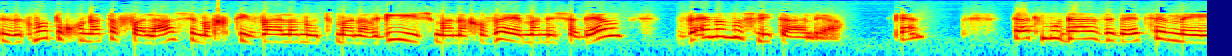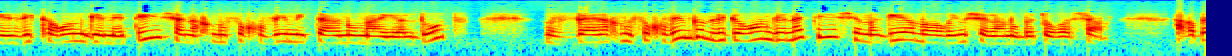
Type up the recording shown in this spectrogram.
שזה כמו תוכנת הפעלה שמכתיבה לנו את מה נרגיש, מה נחווה, מה נשדר, ואין לנו שליטה עליה, כן? תת מודע זה בעצם אה, זיכרון גנטי שאנחנו סוחבים איתנו מהילדות, ואנחנו סוחבים גם זיכרון גנטי שמגיע מההורים שלנו בתור רשע. הרבה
